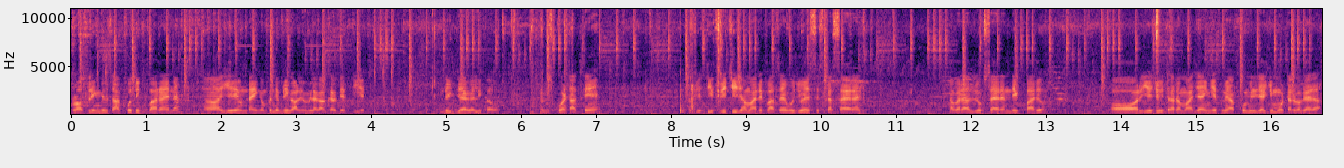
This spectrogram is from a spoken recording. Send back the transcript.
क्रॉसलिंग व्हील्स आपको दिख पा रहा है ना? हाँ ये हुंडई कंपनी अपनी गाड़ियों में लगा कर देती है। दिख जाएगा लिखा हुआ। अब इसको हटाते हैं। अब ये तीसरी चीज़ हमारे पास है, वो जो है इसका सैरन अगर आप लोग सैरन देख पा रहे हो। और ये जो इधर हम आ जाएँगे, इसमें आपको मिल जाएगी मोटर वगैरह।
